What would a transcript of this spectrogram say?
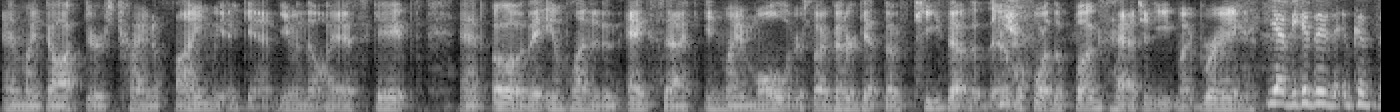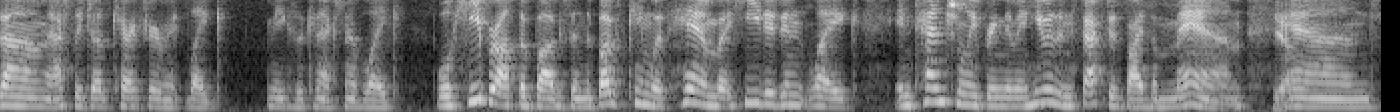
and my doctor's trying to find me again, even though I escaped. And oh, they implanted an egg sac in my molar, so I better get those teeth out of there before the bugs hatch and eat my brain. Yeah, because it's because um Ashley Judd's character like makes a connection of like, well, he brought the bugs in. The bugs came with him, but he didn't like intentionally bring them in. He was infected by the man, Yeah. and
